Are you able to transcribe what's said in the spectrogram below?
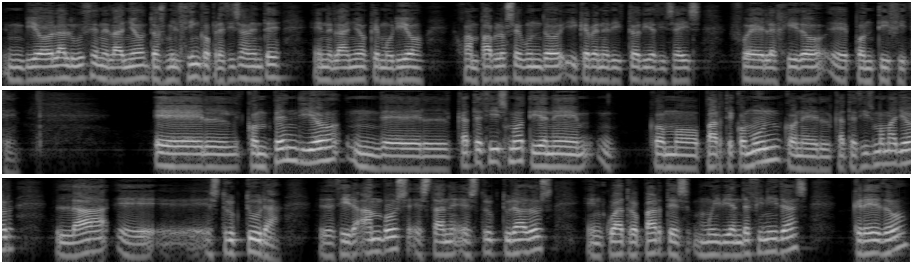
vio la luz en el año 2005, precisamente en el año que murió Juan Pablo II y que Benedicto XVI fue elegido eh, pontífice. El compendio del catecismo tiene como parte común con el catecismo mayor la eh, estructura, es decir, ambos están estructurados en cuatro partes muy bien definidas, credo,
